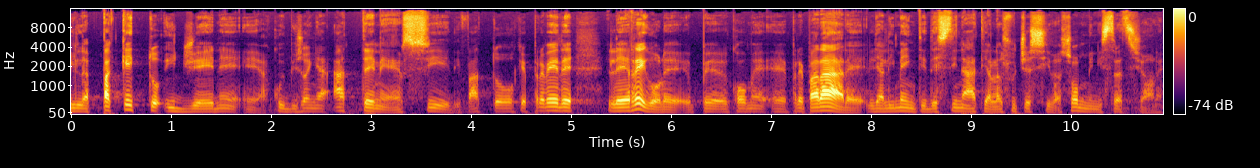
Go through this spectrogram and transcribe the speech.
il pacchetto igiene eh, a cui bisogna attenersi, di fatto che prevede le regole per come eh, preparare gli alimenti destinati alla successiva somministrazione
